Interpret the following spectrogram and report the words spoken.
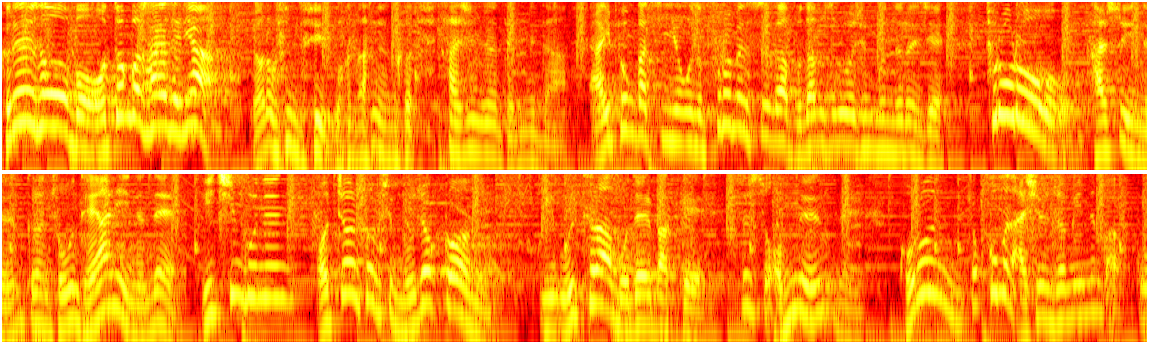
그래서 뭐 어떤 걸 사야 되냐? 여러분들이 원하는 거 사시면 됩니다. 아이폰 같은 경우는 프로맥스가 부담스러우신 분들은 이제 프로로 갈 수 있는 그런 좋은 대안이 있는데 이 친구는 어쩔 수 없이 무조건 이 울트라 모델밖에 쓸 수 없는 네, 그런 조금은 아쉬운 점이 있는 것 같고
